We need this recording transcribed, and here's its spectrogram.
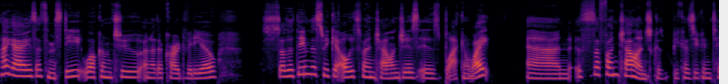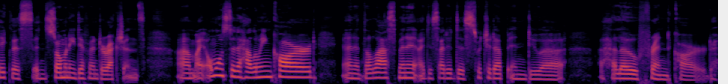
Hi guys, it's Misty. Welcome to another card video. So the theme this week at Always Fun Challenges is black and white. And this is a fun challenge cause, because you can take this in so many different directions. Um, I almost did a Halloween card and at the last minute I decided to switch it up and do a, a hello friend card.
